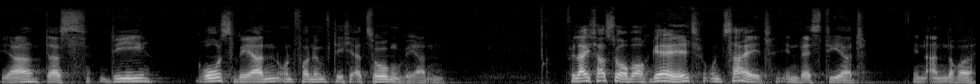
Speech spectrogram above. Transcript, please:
ja, dass die groß werden und vernünftig erzogen werden. Vielleicht hast du aber auch Geld und Zeit investiert in andere.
